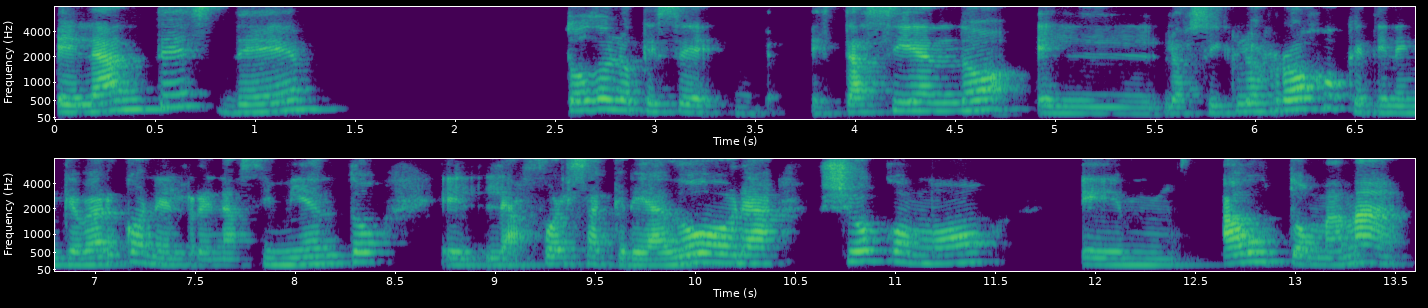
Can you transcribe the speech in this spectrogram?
el antes de todo lo que se está haciendo los ciclos rojos que tienen que ver con el renacimiento, la fuerza creadora, yo como eh, automamá,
